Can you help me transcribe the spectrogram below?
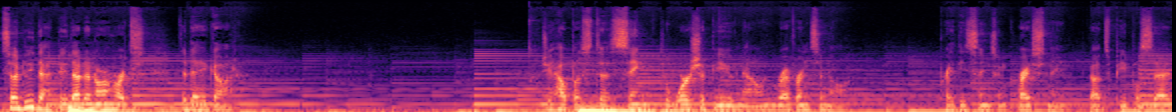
So do that. Do that in our hearts today, God. Would you help us to sing, to worship you now in reverence and awe? Pray these things in Christ's name. God's people said,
